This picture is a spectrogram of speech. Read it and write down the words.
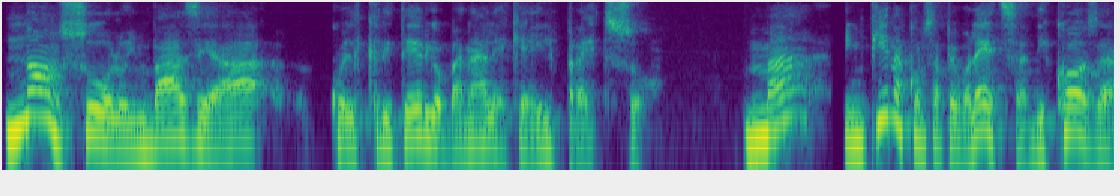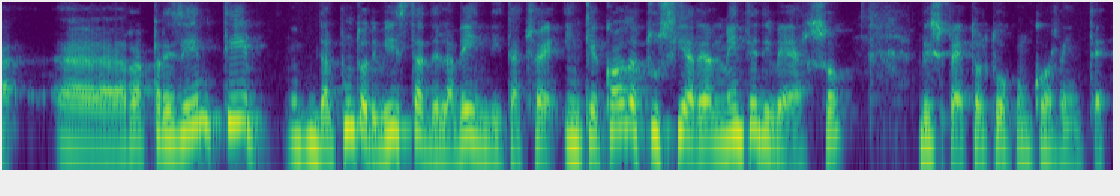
non solo in base a quel criterio banale che è il prezzo, ma in piena consapevolezza di cosa eh, rappresenti dal punto di vista della vendita, cioè in che cosa tu sia realmente diverso rispetto al tuo concorrente.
